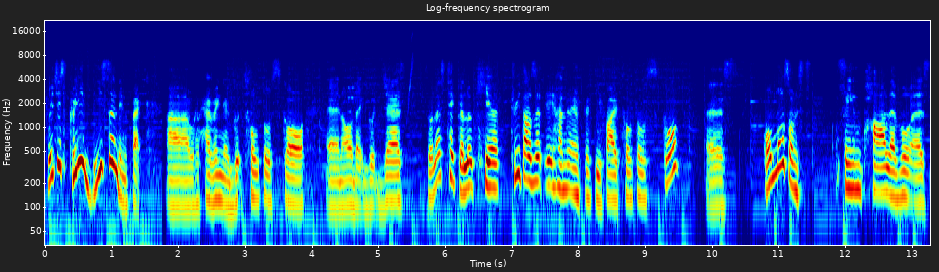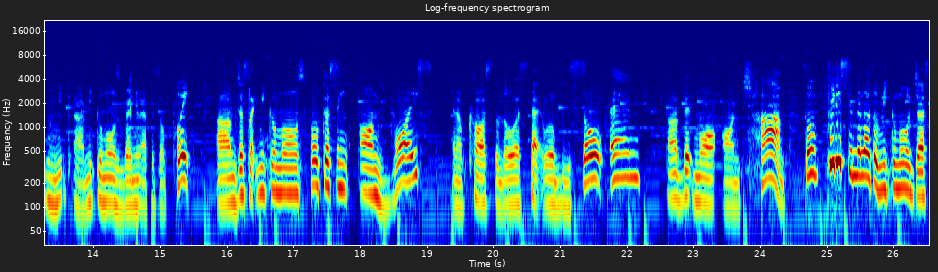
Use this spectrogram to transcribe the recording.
which is pretty decent in fact, uh, having a good total score and all that good jazz. So let's take a look here. 3855 total score. is almost on same par level as Mik- uh, Mikumo's brand new episode plate. Um, just like Mikumo's, focusing on voice, and of course, the lower stat will be soul, and a bit more on charm. So pretty similar to Mikumo, just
